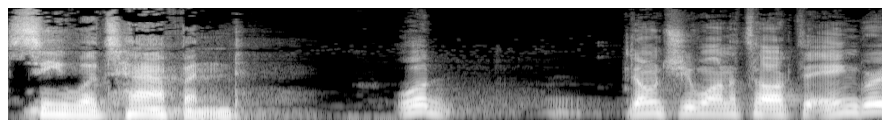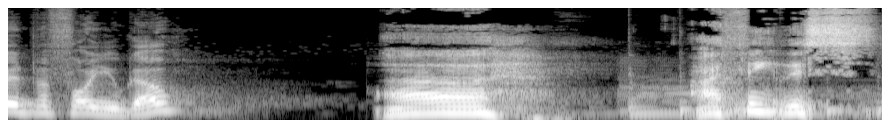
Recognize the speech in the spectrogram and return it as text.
see what's happened. Well, don't you want to talk to Ingrid before you go? Uh, I think this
